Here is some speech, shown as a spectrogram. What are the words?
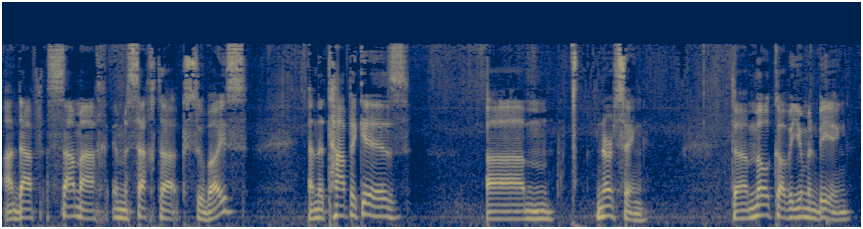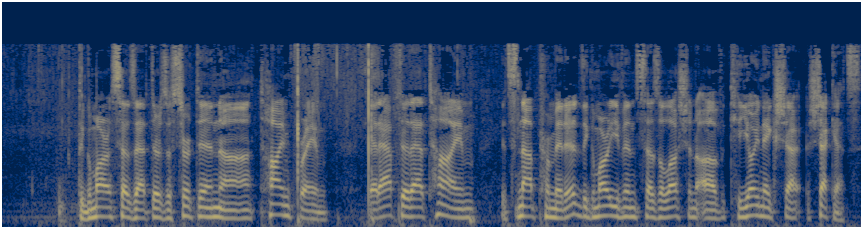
on Daf Samach in Masechta Ksubais. And the topic is um, nursing, the milk of a human being. The Gemara says that there's a certain uh, time frame that after that time it's not permitted. The Gemara even says a lashon of kiyoinek sheketz.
